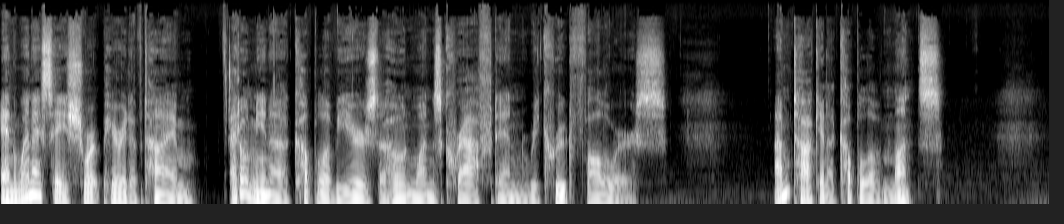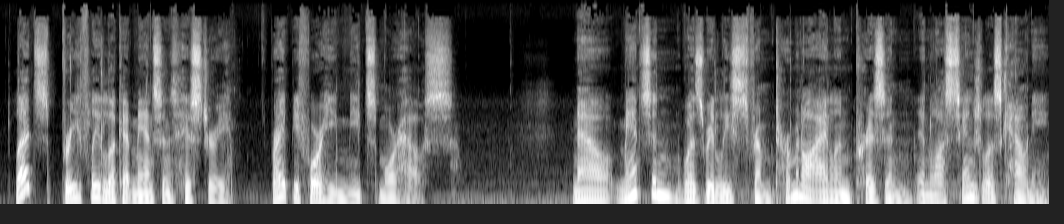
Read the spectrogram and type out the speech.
And when I say short period of time, I don't mean a couple of years to hone one's craft and recruit followers. I'm talking a couple of months. Let's briefly look at Manson's history right before he meets Morehouse. Now, Manson was released from Terminal Island Prison in Los Angeles County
